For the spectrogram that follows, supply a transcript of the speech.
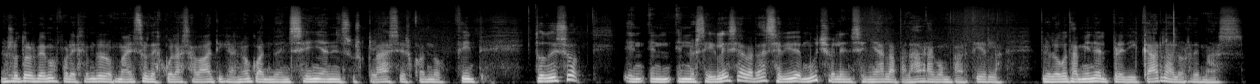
Nosotros vemos, por ejemplo, los maestros de escuela sabática, ¿no? Cuando enseñan en sus clases, cuando, fin, todo eso en, en nuestra iglesia, ¿verdad? Se vive mucho el enseñar la palabra, compartirla pero luego también el predicarla a los demás.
